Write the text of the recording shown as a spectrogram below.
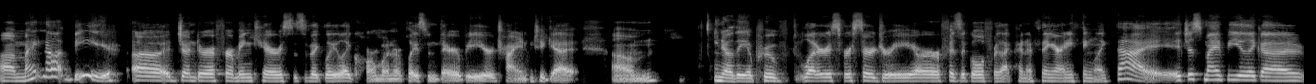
Um, might not be uh, gender affirming care, specifically like hormone replacement therapy or trying to get um, you know, the approved letters for surgery or physical for that kind of thing or anything like that. It just might be like a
